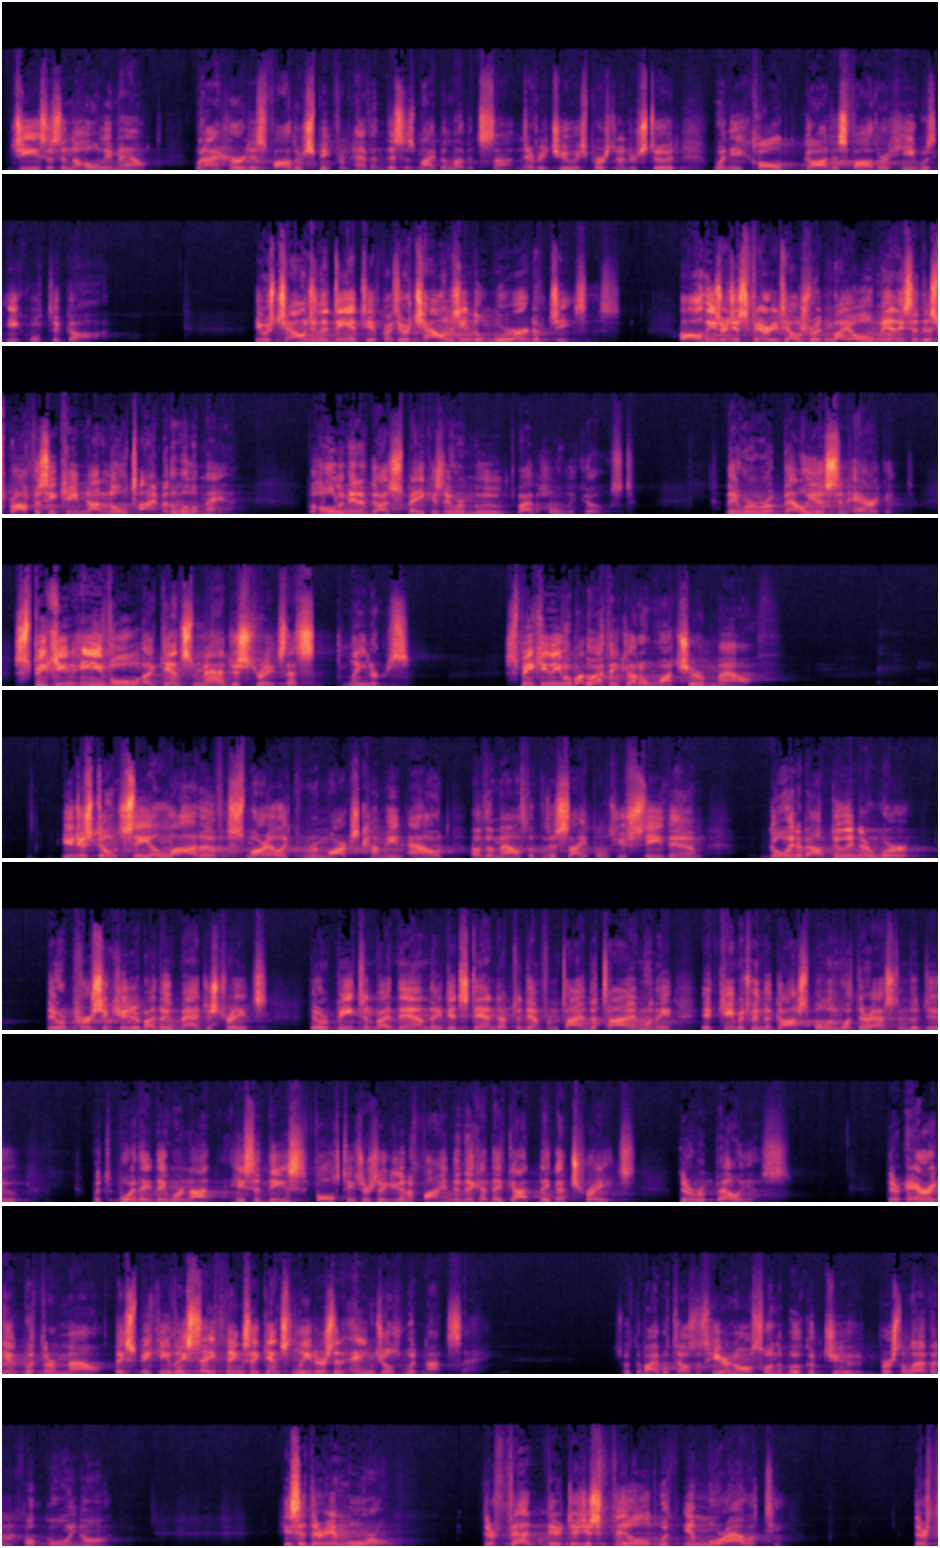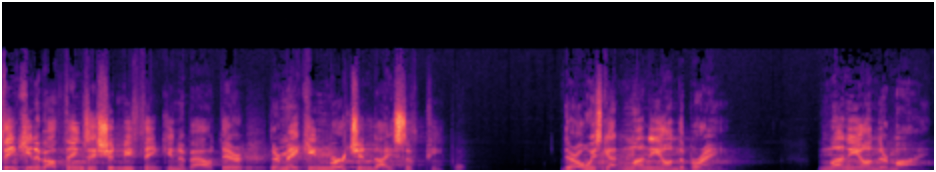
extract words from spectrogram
Jesus in the Holy Mount when I heard his father speak from heaven, This is my beloved son. And every Jewish person understood when he called God his father, he was equal to God. He was challenging the deity of Christ. he was challenging the word of Jesus. Oh, these are just fairy tales written by old men. He said, This prophecy came not in old time by the will of man. The holy men of God spake as they were moved by the Holy Ghost. They were rebellious and arrogant, speaking evil against magistrates. That's leaders. Speaking evil. By the way, I think you ought to watch your mouth. You just don't see a lot of smart, eloquent remarks coming out of the mouth of the disciples. You see them going about doing their work. They were persecuted by the magistrates. They were beaten by them. They did stand up to them from time to time when they, it came between the gospel and what they're asking them to do. But boy, they, they were not, he said, these false teachers, are you going to find them? They got, they've, got, they've got traits. They're rebellious. They're arrogant with their mouth. They speak evil. They say things against leaders that angels would not say. That's what the Bible tells us here and also in the book of Jude, verse 11 going on. He said they're immoral. They're fed, they're, they're just filled with immorality. They're thinking about things they shouldn't be thinking about. They're, they're making merchandise of people. They're always got money on the brain, money on their mind.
